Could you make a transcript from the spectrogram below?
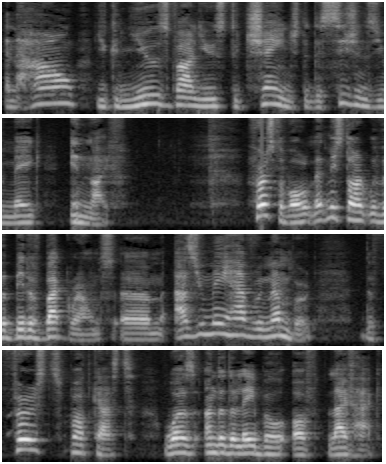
and how you can use values to change the decisions you make in life. First of all, let me start with a bit of background. Um, as you may have remembered, the first podcast was under the label of Lifehack.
